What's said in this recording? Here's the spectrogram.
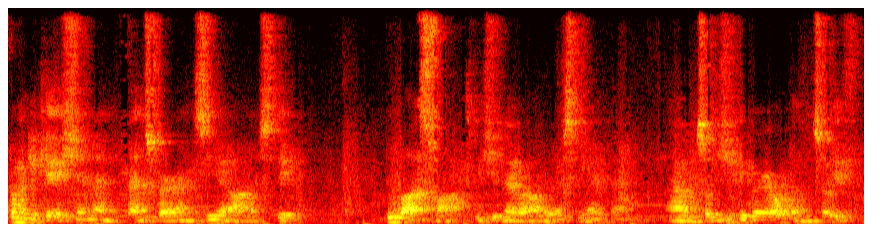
communication and transparency and honesty. People are smart. We should never underestimate them. Um, so we should be very open. So if,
